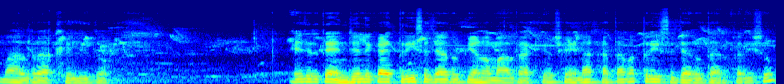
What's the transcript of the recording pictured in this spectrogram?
માલ રાખી લીધો. એ જ રીતે એન્જેલિકાએ ત્રીસ હજાર રૂપિયાનો માલ રાખ્યો છે. એના ખાતામાં ત્રીસ હજાર ઉધાર કરીશું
